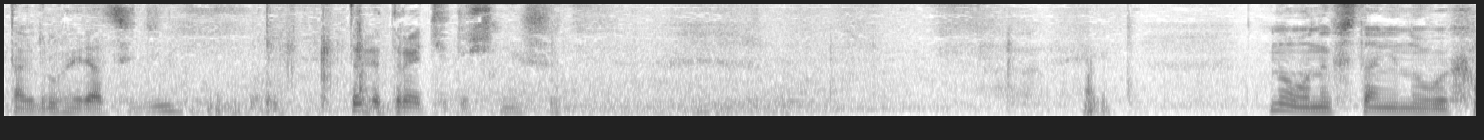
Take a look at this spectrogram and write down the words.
Так, другий ряд сидінь. Тре- Третій, точніше. Ну, вони в стані нових.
